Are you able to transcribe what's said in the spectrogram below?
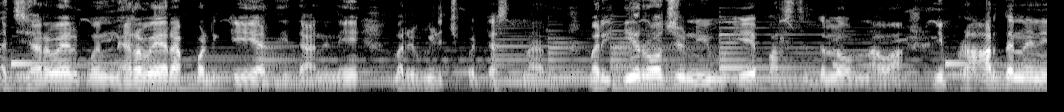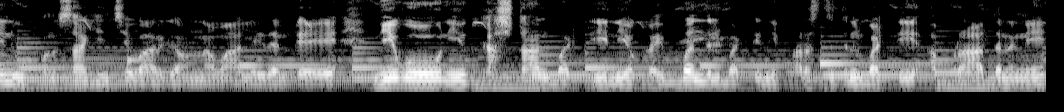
అది నెరవేర నెరవేరప్పటికీ అది దానిని మరి విడిచిపెట్టేస్తున్నారు. మరి ఈ రోజు నీవు ఏ పరిస్థితుల్లో ఉన్నావా? నీ ప్రార్థనని నువ్వు కొనసాగించే వారిగా ఉన్నావా? లేదంటే నీవు నీ కష్టాలు బట్టి నీ యొక్క ఇబ్బందులు బట్టి నీ పరిస్థితులను బట్టి ఆ ప్రార్థనని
